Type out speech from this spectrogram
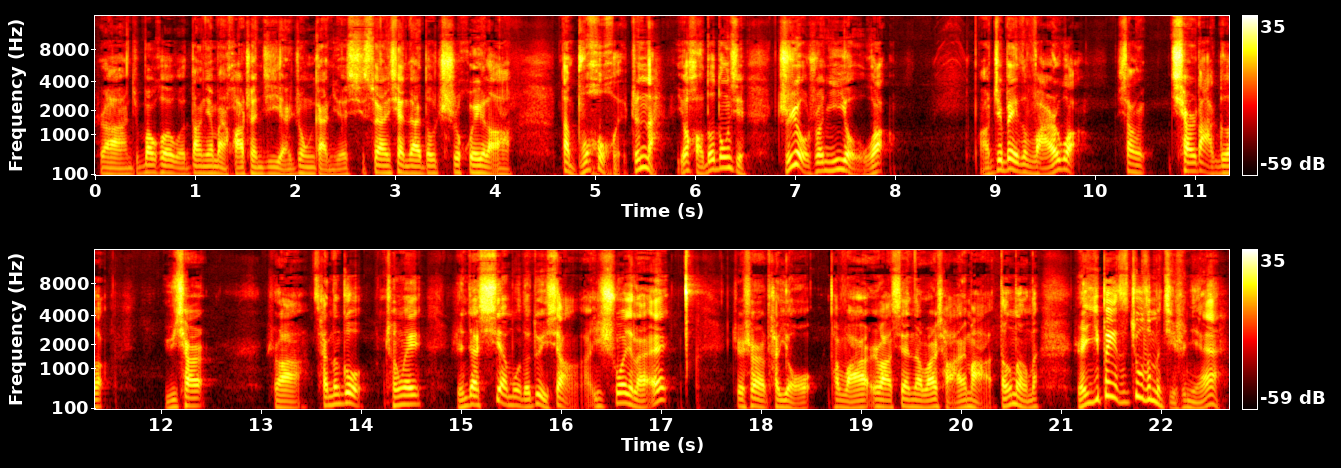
是吧？就包括我当年买划船机也是这种感觉，虽然现在都吃灰了啊，但不后悔，真的有好多东西，只有说你有过啊，这辈子玩过，像谦儿大哥于谦儿，是吧？才能够成为人家羡慕的对象啊！一说起来，哎，这事儿他有，他玩是吧？现在玩小矮马等等的，人一辈子就这么几十年。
